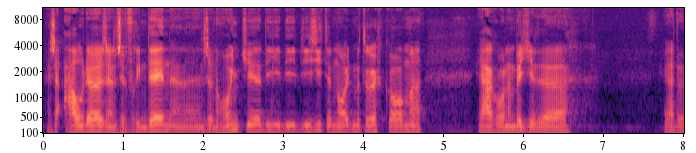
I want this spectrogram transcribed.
en zijn ouders en zijn vriendin. En, en zijn hondje, die, die, die ziet hem nooit meer terugkomen. Ja, gewoon een beetje de, ja, de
